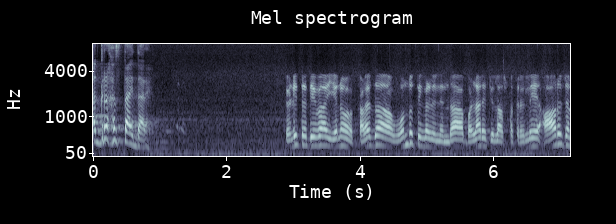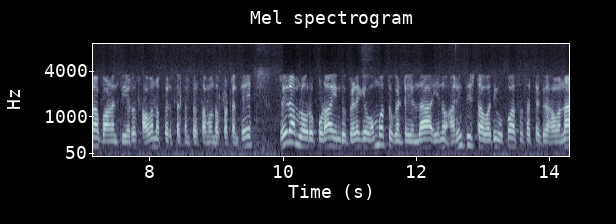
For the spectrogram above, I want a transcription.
ಆಗ್ರಹಿಸ್ತಾ ಇದ್ದಾರೆ. ಖಂಡಿತ ದೇವ, ಏನು ಕಳೆದ ಒಂದು ತಿಂಗಳಿನಿಂದ ಬಳ್ಳಾರಿ ಜಿಲ್ಲಾಸ್ಪತ್ರೆಯಲ್ಲಿ ಆರು ಜನ ಬಾಣಂತಿಯರು ಸಾವನ್ನಪ್ಪಿರ್ತಕ್ಕಂಥ ಸಂಬಂಧಪಟ್ಟಂತೆ ಶ್ರೀರಾಮುಲು ಅವರು ಕೂಡ ಇಂದು ಬೆಳಗ್ಗೆ ಒಂಬತ್ತು ಗಂಟೆಯಿಂದ ಏನು ಅನಿರ್ದಿಷ್ಟಾವಧಿ ಉಪವಾಸ ಸತ್ಯಾಗ್ರಹವನ್ನ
